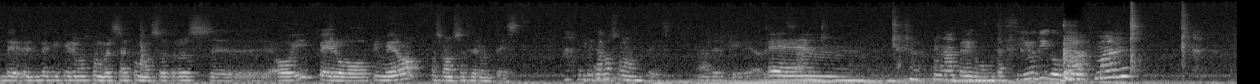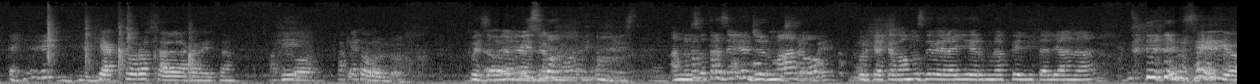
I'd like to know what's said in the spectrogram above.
de, que queremos conversar con vosotros eh, hoy, pero primero os vamos a hacer un test. Empezamos con un test. A ver qué, a ver qué Em, una pregunta. Si yo digo Batman, ¿qué actor os sale a la cabeza? Actor. Actor. Pues ahora mismo a nosotras ellos germano, porque acabamos de ver ayer una peli italiana ¿En serio?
